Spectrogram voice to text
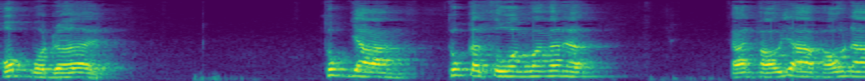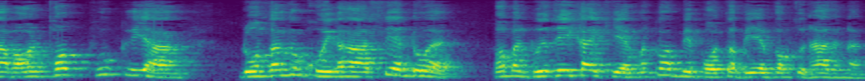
ครบหมดเลย ทุกอย่างทุกกระทรวงว่างั้นเถอะการเผายาเผานาเผาทบทุกอย่าง รวมทั้งต้องคุยกับอาเซียนด้วย เพราะมันพื้นที่ใกล้เคียงมันก็มีผลต่อ PM 2.5ทั้งนั้น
